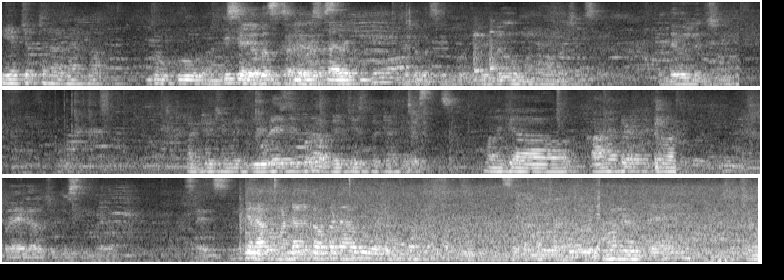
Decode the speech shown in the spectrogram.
ఏం చెప్తున్నారు దాంట్లో? బుక్ అంటే సిలబస్ సిలబస్ కాలేకుంటే సిలబస్ రెండు మనం వచ్చింది సార్. నుంచి. మీరు కూడా అప్డేట్ చేసి పెట్టండి. మనకి ఆ కాన్ అకాడమిక్ ప్రయోగాలు చూపిస్తుంది మేడం. సైన్స్ సెక్షన్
